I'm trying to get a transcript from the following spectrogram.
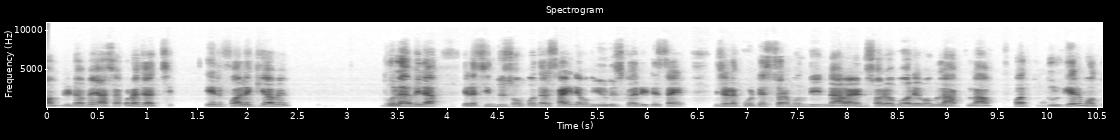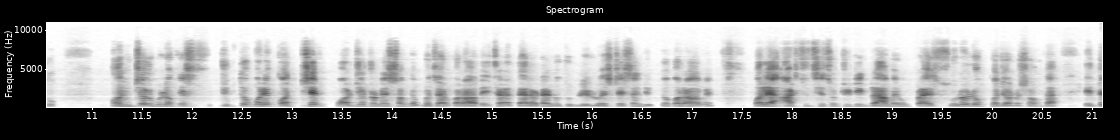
কমপ্লিট হবে আশা করা যাচ্ছে। এর ফলে কি হবে? ধোলাভিরা, যেটা সিন্ধু সভ্যতার সাইট এবং ইউনেস্কো হেরিটেজ সাইট এছাড়া কোটেশ্বর মন্দির, নারায়ণ সরোবর এবং লাখ লাভপথ দুর্গের মতো অঞ্চলগুলোকে যুক্ত করে কচ্ছের পর্যটনের সঙ্গে প্রচার করা হবে। এছাড়া তেরোটা নতুন রেলওয়ে স্টেশন যুক্ত করা হবে। ফলে আটশো ছেষট্টিটি গ্রাম এবং প্রায় ষোলো লক্ষ জনসংখ্যা এতে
